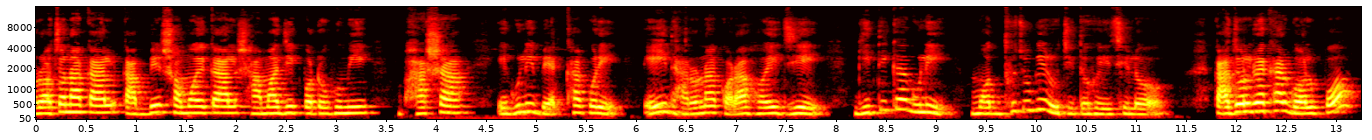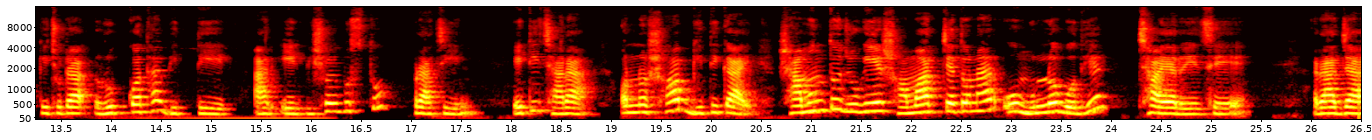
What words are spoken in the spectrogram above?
রচনাকাল, কাব্যের সময়কাল, সামাজিক পটভূমি, ভাষা, এগুলি ব্যাখ্যা করে এই ধারণা করা হয় যে গীতিকাগুলি মধ্যযুগে রচিত হয়েছিল। কাজল রেখার গল্প কিছুটা রূপকথা ভিত্তিক আর এর বিষয়বস্তু প্রাচীন। এটি ছাড়া অন্য সব গীতিকায় সামন্ত যুগের সমাজ চেতনার ও মূল্যবোধের ছায়া রয়েছে। রাজা,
